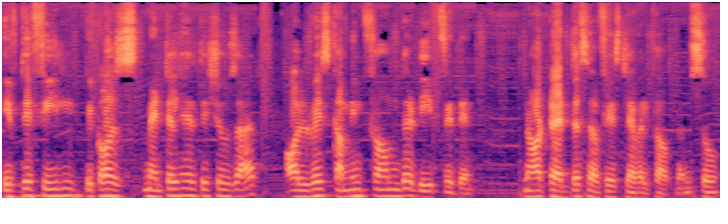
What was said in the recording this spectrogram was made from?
if they feel because mental health issues are always coming from the deep within, not at the surface level problems. So,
